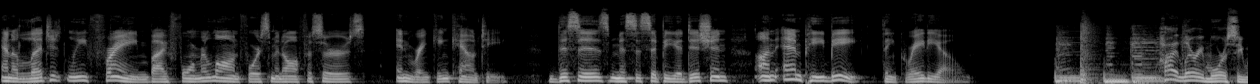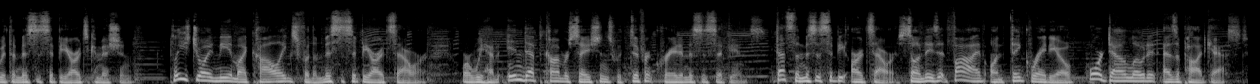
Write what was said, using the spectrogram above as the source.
and allegedly framed by former law enforcement officers in Rankin County. This is Mississippi Edition on MPB Think Radio. Hi, Larry Morrisey with the Mississippi Arts Commission. Please join me and my colleagues for the Mississippi Arts Hour, where we have in depth conversations with different creative Mississippians. That's the Mississippi Arts Hour, Sundays at 5 on Think Radio, or download it as a podcast.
